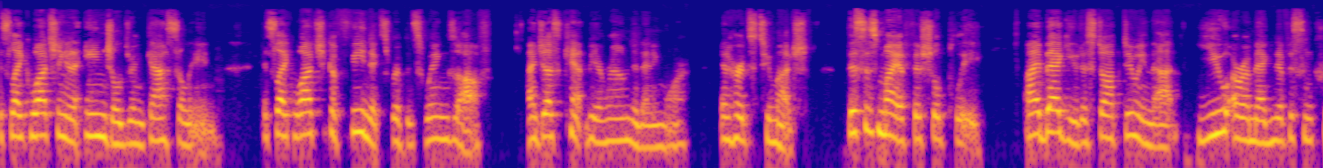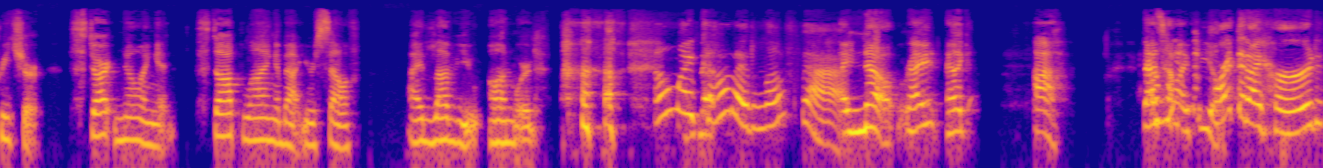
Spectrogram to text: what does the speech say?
It's like watching an angel drink gasoline. It's like watching a phoenix rip its wings off. I just can't be around it anymore. It hurts too much. This is my official plea. I beg you to stop doing that. You are a magnificent creature. Start knowing it. Stop lying about yourself. I love you. Onward. oh my God, I love that. I know, right? Like, ah, that's how I the feel. part that I heard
